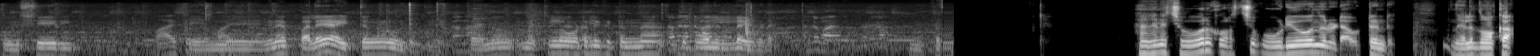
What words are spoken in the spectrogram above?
പുളിശ്ശേരി പിന്നെ ഇങ്ങനെ പല ഐറ്റങ്ങളും ഉണ്ട്. കാരണം മറ്റുള്ള ഹോട്ടലിൽ കിട്ടുന്ന ഇതുപോലല്ല ഇവിടെ. അങ്ങനെ ചോറ് കുറച്ച് കൂടിയോ എന്നൊരു ഡൗട്ട് ഉണ്ട്. എന്നാലും നോക്കാം.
